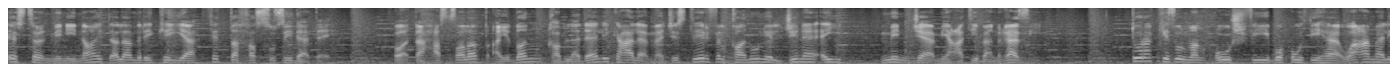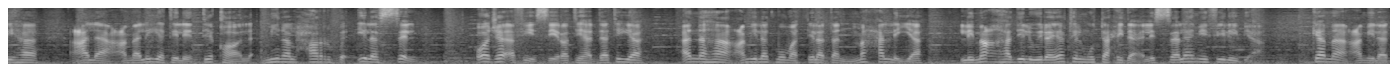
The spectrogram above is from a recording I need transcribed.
إيسترن مينينايت الأمريكية في التخصص ذاته. وتحصلت أيضا قبل ذلك على ماجستير في القانون الجنائي من جامعة بنغازي. تركز المنقوش في بحوثها وعملها على عملية الانتقال من الحرب إلى السلم. وجاء في سيرتها الذاتية أنها عملت ممثلة محلية لمعهد الولايات المتحدة للسلام في ليبيا كما عملت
